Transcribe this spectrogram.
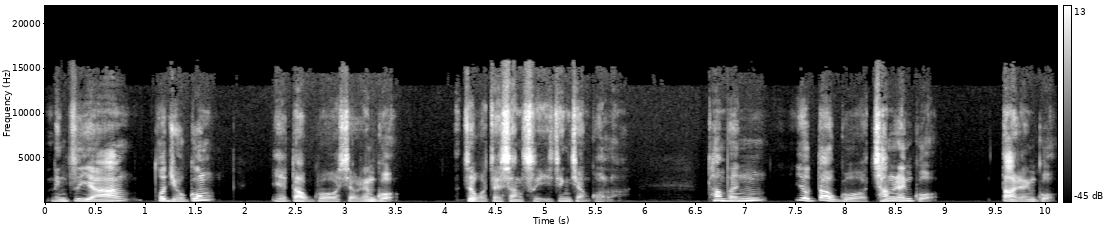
林之阳、多九公也到过小人国，这我在上次已经讲过了。他们又到过长人国、大人国。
